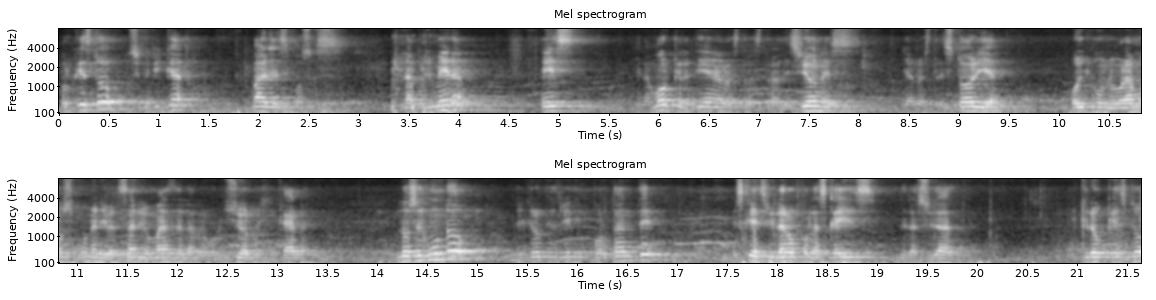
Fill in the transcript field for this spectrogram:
Porque esto significa varias cosas. La primera es el amor que le tienen a nuestras tradiciones y a nuestra historia. Hoy conmemoramos un aniversario más de la Revolución Mexicana. Lo segundo, que creo que es bien importante, es que desfilaron por las calles de la ciudad. Y creo que esto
